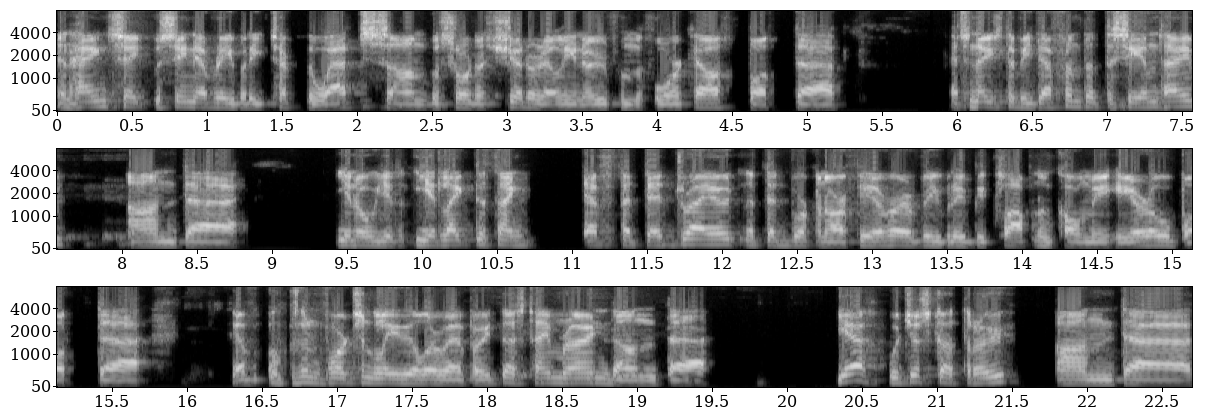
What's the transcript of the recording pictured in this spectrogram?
In hindsight, we've seen everybody took the wets and we sort of should have really knew from the forecast. But uh, it's nice to be different at the same time. And, uh, you know, you'd, you'd like to think if it did dry out and it did work in our favour, everybody would be clapping and calling me a hero. But uh, it was unfortunately the other way about this time round. And uh, yeah, we just got through. And uh,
